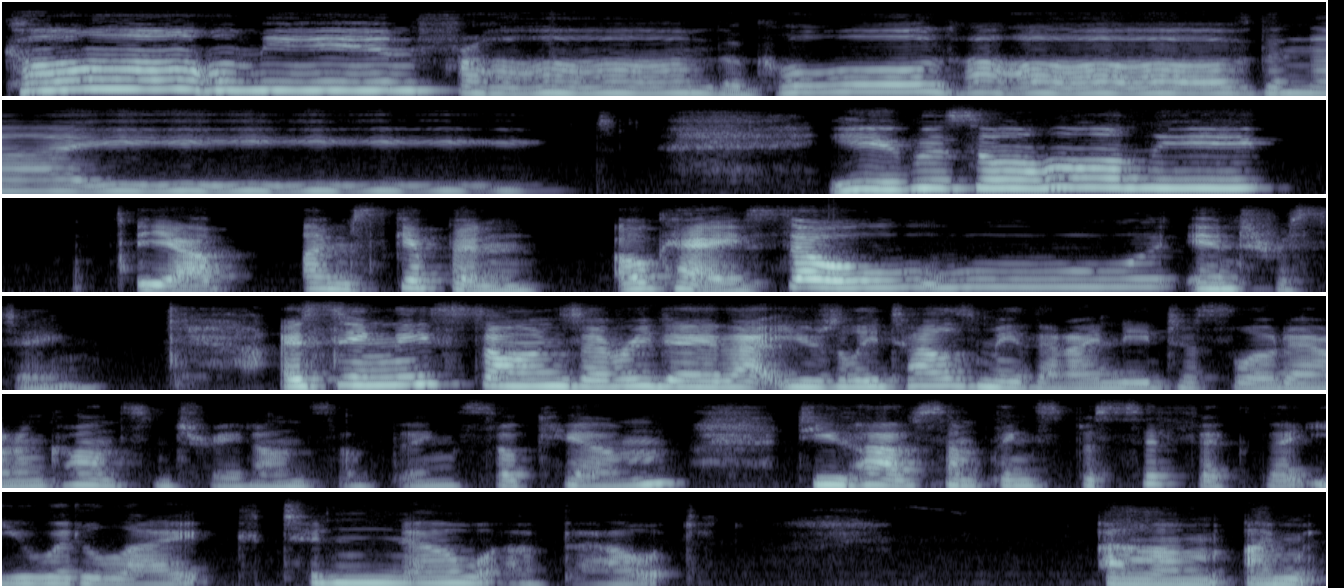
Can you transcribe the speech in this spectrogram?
coming from the cold of the night. It was only, yeah, I'm skipping. Okay, so interesting. I sing these songs every day. That usually tells me that I need to slow down and concentrate on something. So, Kim, do you have something specific that you would like to know about? Um, I'm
